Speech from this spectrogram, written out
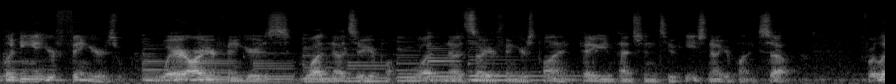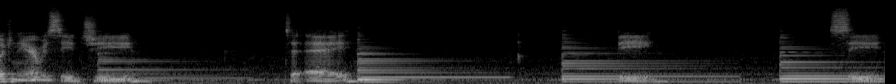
looking at your fingers. Where are your fingers? What notes are your what notes are your fingers playing? Paying attention to each note you're playing. So, if we're looking here, we see G to A, B, C,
